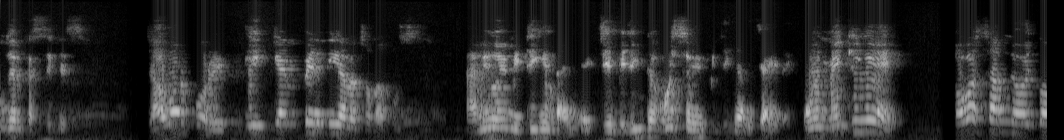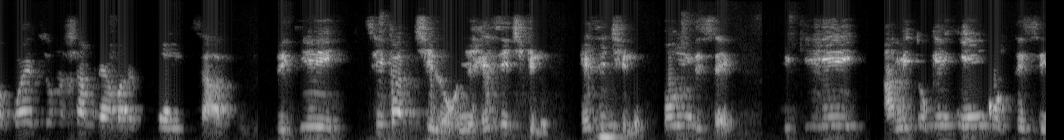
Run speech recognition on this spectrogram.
ওদের কাছে গেছে। যাওয়ার পরে এই ক্যাম্পেইন নিয়ে আলোচনা করছে। আমি ওই মিটিং এ যাই নাই। যে মিটিংটা হয়েছে, ওই মিটিং আমি যাই নাই। ওই মিটিং এ সবার সামনে হয়তো কয়েকজনের সামনে আমার ফোন চাপ কি সিফাত ছিল হেজি ছিল হেজি ছিল, ফোন দিছে। কি আমি তোকে ইন করতেছি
